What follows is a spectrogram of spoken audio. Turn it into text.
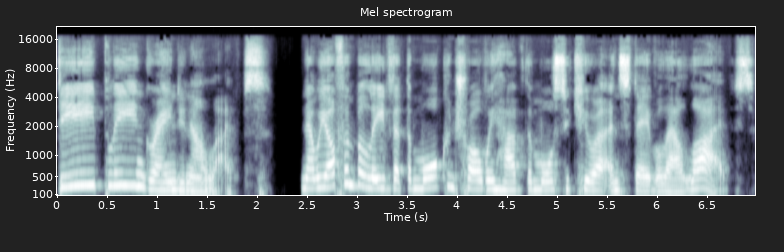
deeply ingrained in our lives. Now, we often believe that the more control we have, the more secure and stable our lives.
